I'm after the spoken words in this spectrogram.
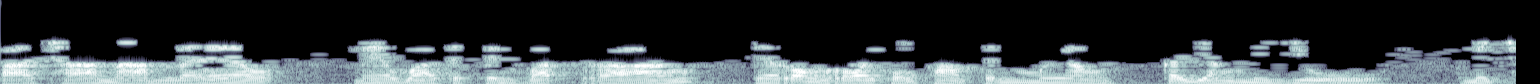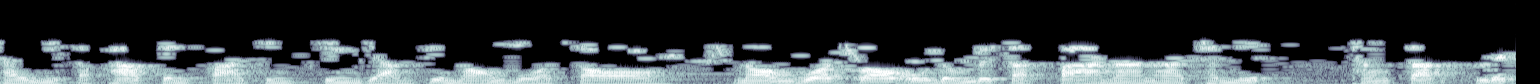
ป่าช้านานแล้ว แม้ว่าจะเป็นวัดร้าง แต่ร่องรอยของความเป็นเมืองก็ยังมีอยู่ ไม่ใช่มีสภาพเป็นป่าจริง ๆ อย่างที่หนองบัวซอหนองบัวซออุดมด้วยสัตว์ป่านานาชนิด ทั้งสัตว์เล็ก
